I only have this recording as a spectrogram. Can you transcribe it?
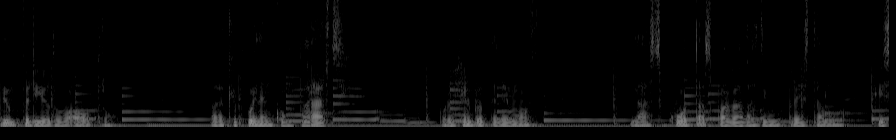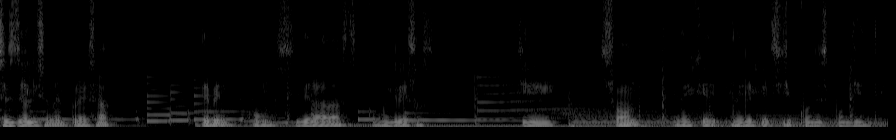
de un periodo a otro para que puedan compararse. Por ejemplo, tenemos las cuotas pagadas de un préstamo que se realiza en la empresa deben consideradas como ingresos que son en el, en el ejercicio correspondiente.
